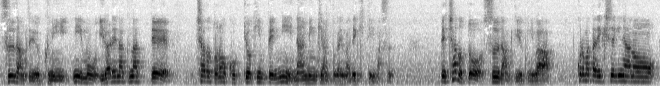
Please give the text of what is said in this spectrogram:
スーダンという国にもういられなくなってチャドとの国境近辺に難民キャンプが今できています。でチャドとスーダンという国はこれまた歴史的にあの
